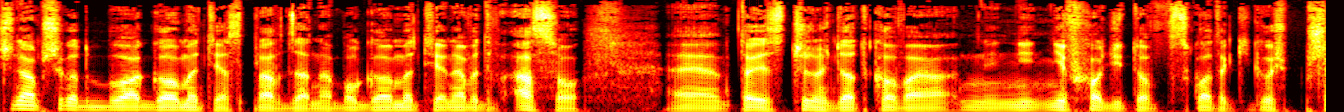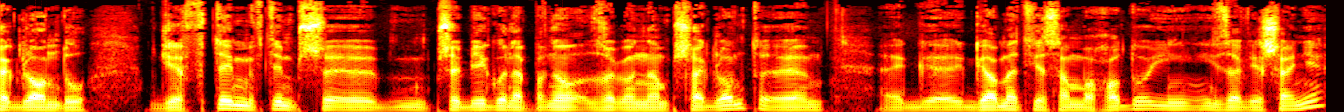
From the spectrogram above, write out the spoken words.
czy na przykład była geometria sprawdzana, bo geometria nawet w ASO e, to jest czynność dodatkowa, nie, nie, wchodzi to w skład jakiegoś przeglądu, gdzie w tym w tym przebiegu na pewno zrobią nam przegląd, e, geometrię samochodu i, i zawieszenie,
